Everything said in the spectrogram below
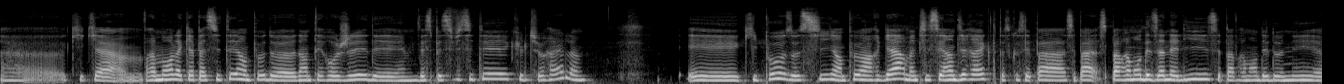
euh, qui, qui a vraiment la capacité un peu de- d'interroger des, des spécificités culturelles et qui pose aussi un peu un regard, même si c'est indirect, parce que c'est pas pas pas vraiment des analyses, c'est pas vraiment des données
